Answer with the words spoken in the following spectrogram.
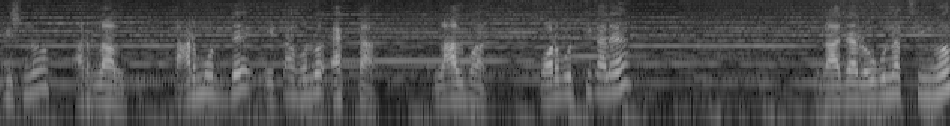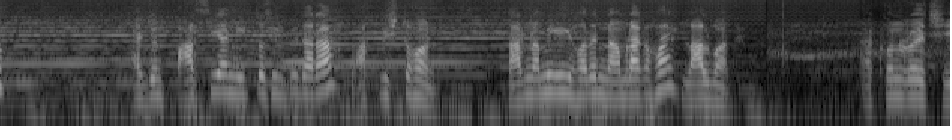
কৃষ্ণ আর লাল। তার মধ্যে এটা হলো একটা লাল বাঁধ পরবর্তীকালে রাজা রঘুনাথ সিংহ একজন পার্সিয়ান নৃত্যশিল্পী দ্বারা আকৃষ্ট হন। তার নামে এই হ্রদের নাম রাখা হয় লালবাঁধ এখন রয়েছি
